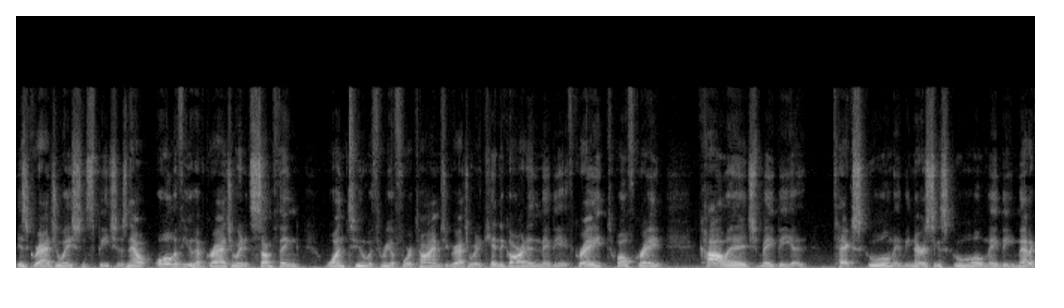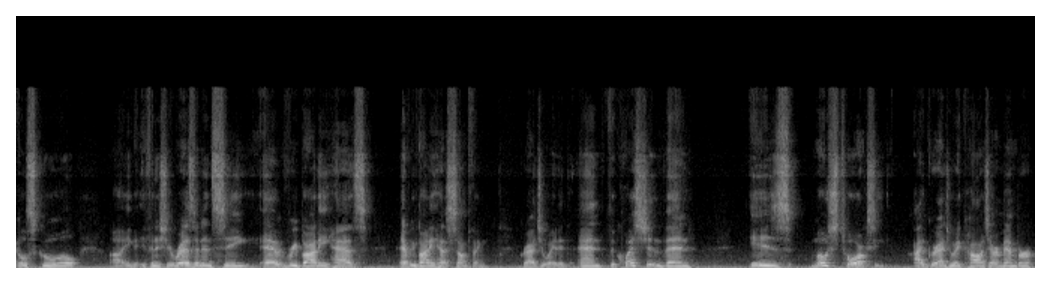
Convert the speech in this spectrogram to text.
is graduation speeches. Now, all of you have graduated something one, two, or three or four times. You graduated kindergarten, maybe eighth grade, 12th grade, college, maybe a tech school, maybe nursing school, maybe medical school. Uh, you, you finish your residency. Everybody has, everybody has something graduated. And the question then is, most talks, I graduated college, I remember,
